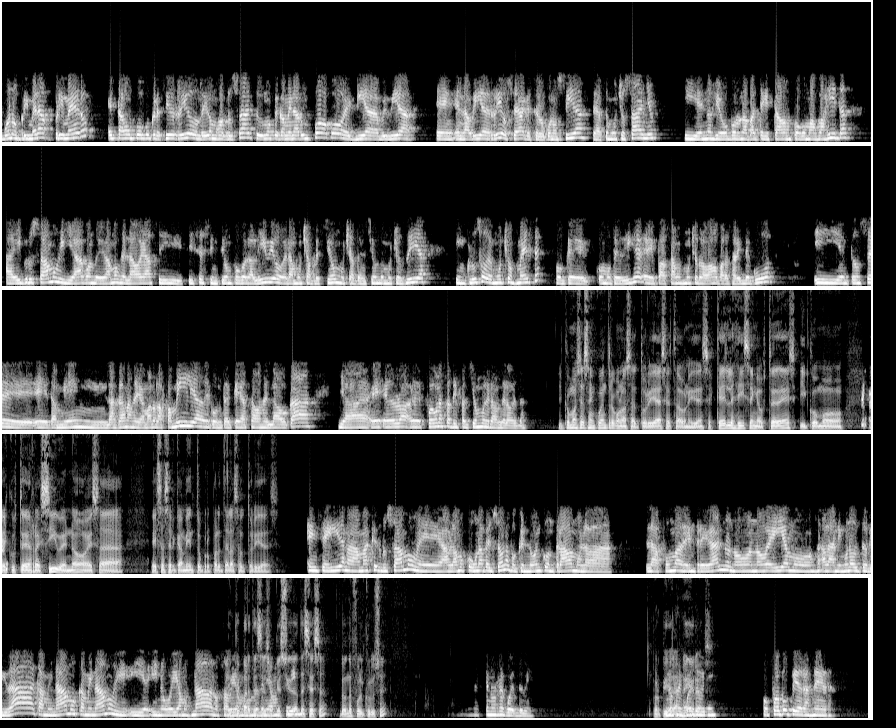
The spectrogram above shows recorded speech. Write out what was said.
bueno, primera, primero estaba un poco crecido el río donde íbamos a cruzar, tuvimos que caminar un poco, el guía vivía en, la orilla del río, o sea que se lo conocía desde hace muchos años y él nos llevó por una parte que estaba un poco más bajita, ahí cruzamos y ya cuando llegamos del lado allá sí, sí se sintió un poco el alivio, era mucha presión, mucha tensión de muchos días, incluso de muchos meses, porque como te dije, eh, pasamos mucho trabajo para salir de Cuba y entonces eh, también las ganas de llamar a la familia, de contar que ya estabas del lado acá ya eh, eh, fue una satisfacción muy grande, la verdad. ¿Y cómo es ese encuentro con las autoridades estadounidenses? ¿Qué les dicen a ustedes y cómo es que ustedes reciben ¿no? Esa, ese acercamiento por parte de las autoridades? Enseguida, nada más que cruzamos, eh, hablamos con una persona porque no encontrábamos la, la forma de entregarnos, no, no veíamos a la, ninguna autoridad, caminamos, caminamos y, y, no veíamos nada, no sabíamos. ¿En qué parte es eso? ¿Qué ciudad es esa? ¿Dónde fue el cruce? Es que no recuerdo bien. Por Piedras Negras. Fue por Piedras Negras.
